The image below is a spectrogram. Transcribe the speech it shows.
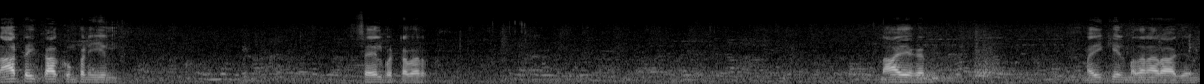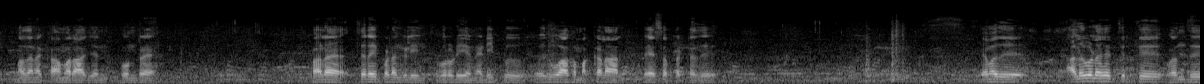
நாட்டை காக்கும் பணியில் செயல்பட்டவர் நாயகன் மைக்கேல் மதனராஜன் மதன காமராஜன் போன்ற பல திரைப்படங்களில் இவருடைய நடிப்பு வெகுவாக மக்களால் பேசப்பட்டது. எமது அலுவலகத்திற்கு வந்து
